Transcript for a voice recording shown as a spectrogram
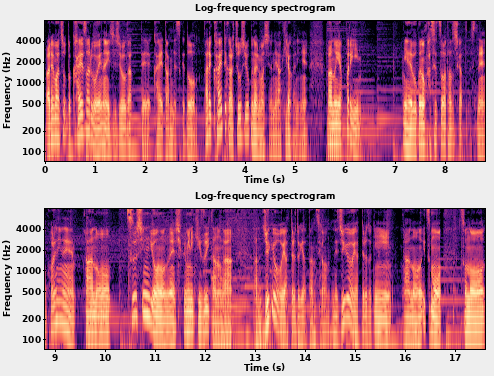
あれはちょっと変えざるを得ない事情があって変えたんですけど、あれ変えてから調子良くなりましたよね、明らかにね。あの、やっぱり、えー、僕の仮説は正しかったですね。これにね、あの、通信料のね、仕組みに気づいたのが、あの、授業をやってる時だったんですよ。で、授業をやってる時に、あの、いつも、その、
